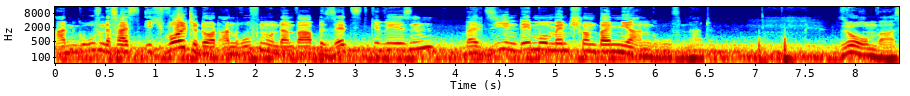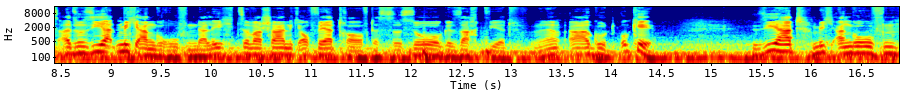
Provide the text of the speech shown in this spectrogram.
angerufen, das heißt, ich wollte dort anrufen und dann war besetzt gewesen, weil sie in dem Moment schon bei mir angerufen hat. So rum war es. Also sie hat mich angerufen. Da legt sie wahrscheinlich auch Wert drauf, dass es so gesagt wird. Ja, ah gut, okay. Sie hat mich angerufen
